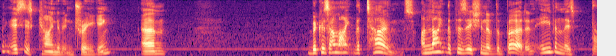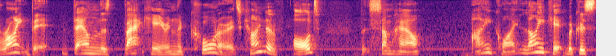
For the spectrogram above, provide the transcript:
think this is kind of intriguing um, because I like the tones. I like the position of the bird and even this bright bit down the back here in the corner. It's kind of odd, but somehow I quite like it because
